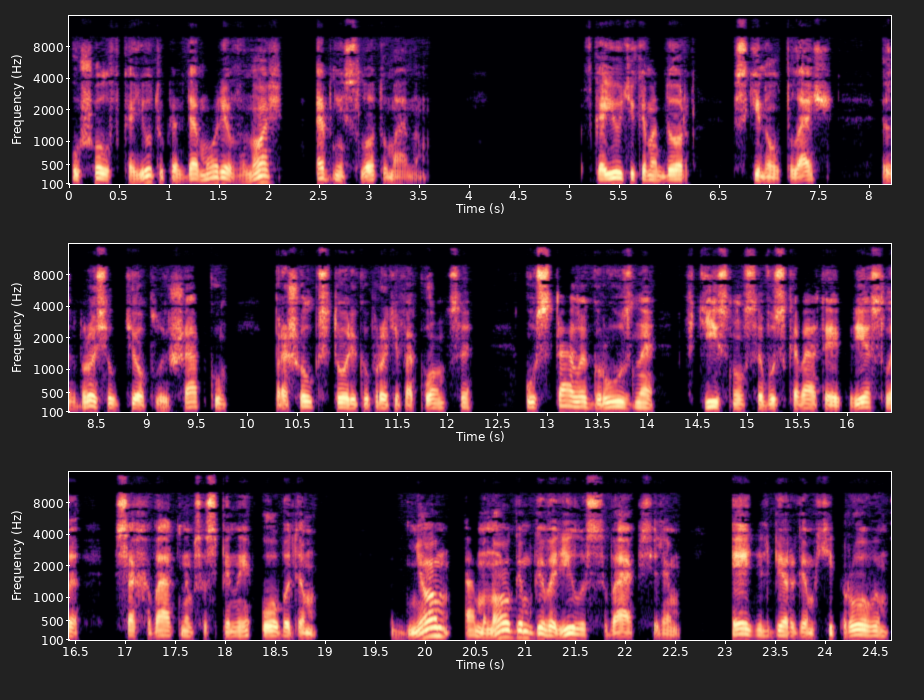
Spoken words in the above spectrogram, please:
ушел в каюту, когда море вновь обнесло туманом. В каюте командор скинул плащ, сбросил теплую шапку, прошел к столику против оконца, устало, грузно втиснулся в узковатое кресло с охватным со спины ободом. Днем о многом говорилось с Вакселем, Эдельбергом, Хитровым.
